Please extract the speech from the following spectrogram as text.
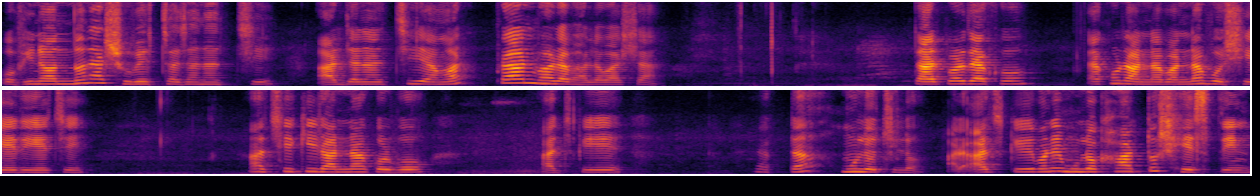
অভিনন্দন আর শুভেচ্ছা জানাচ্ছি। আর জানাচ্ছি আমার প্রাণ ভরা ভালোবাসা। তারপর দেখো, এখন রান্না বান্না বসিয়ে দিয়েছি। আজকে কি রান্না করব? আজকে একটা মূলো ছিল। আর আজকে মানে মূলো খাওয়ার তো শেষ দিন।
